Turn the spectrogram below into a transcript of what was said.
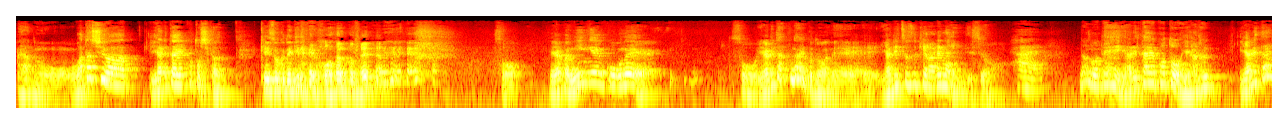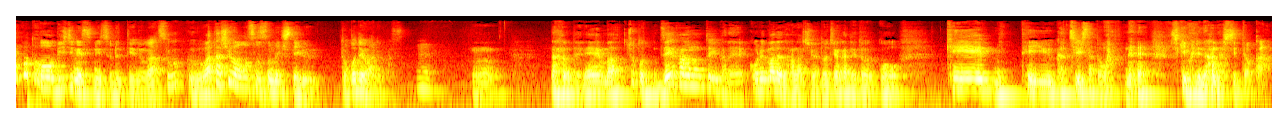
あの、私はやりたいことしか継続できない方なので、そう。やっぱ人間こうね、そう、やりたくないことはね、やり続けられないんですよ。はいなので、やりたいことをやる、やりたいことをビジネスにするっていうのが、すごく私はお勧めしているとこではあります。うんうん。なのでね、まあちょっと前半というかね、これまでの話はどちらかというと、こう、経営っていうがっちりしたところでね、資金繰りの話とか、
